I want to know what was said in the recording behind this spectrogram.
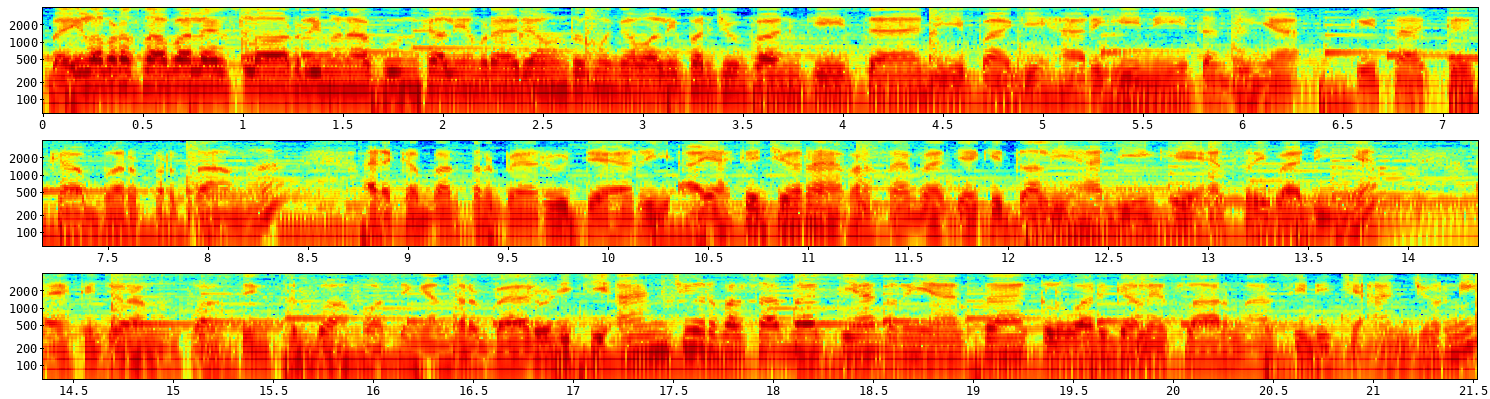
Baiklah persahabat Leslar di mana pun kalian berada untuk mengawali perjumpaan kita di pagi hari ini Tentunya kita ke kabar pertama. Ada kabar terbaru dari Ayah Kejora. Persahabat ya kita lihat di GS pribadinya. Ayah Kejora memposting sebuah postingan terbaru di Cianjur persahabat ya Ternyata keluarga Leslar masih di Cianjur nih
